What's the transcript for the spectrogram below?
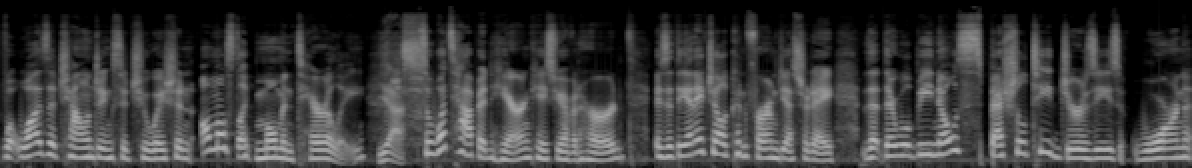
what was a challenging situation, almost like momentarily. Yes. So what's happened here, in case you haven't heard, is that the NHL confirmed yesterday that there will be no specialty jerseys worn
